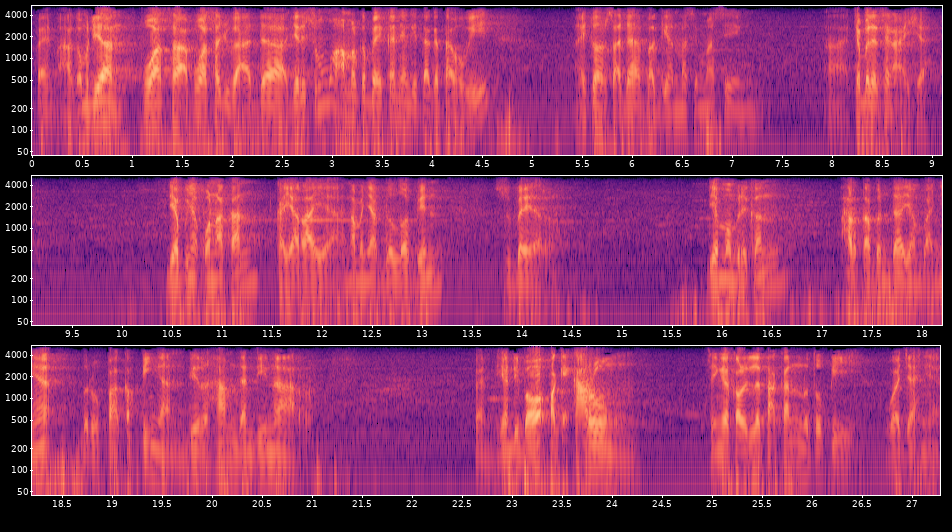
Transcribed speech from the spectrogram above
Fem. Nah, kemudian puasa. Puasa juga ada. Jadi semua amal kebaikan yang kita ketahui. Nah itu harus ada bagian masing-masing. Nah, coba lihat Sayyidina Aisyah. Dia punya ponakan kaya raya namanya Abdullah bin Zubair. Dia memberikan harta benda yang banyak berupa kepingan, dirham dan dinar. Yang dibawa pakai karung. Sehingga kalau diletakkan nutupi wajahnya.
